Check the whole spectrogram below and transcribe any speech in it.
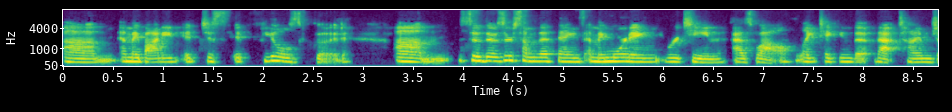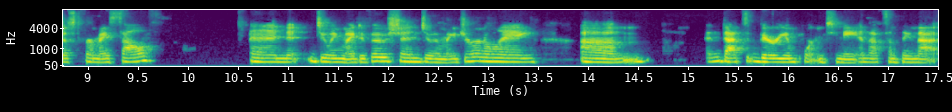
um, and my body, it just it feels good. Um, so those are some of the things, and my morning routine as well, like taking the, that time just for myself and doing my devotion, doing my journaling. Um, and that's very important to me, and that's something that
